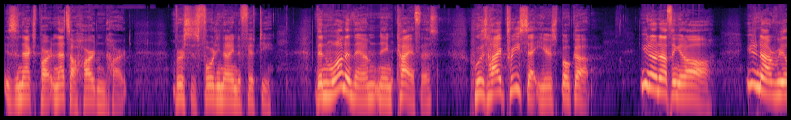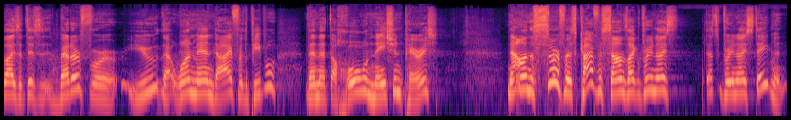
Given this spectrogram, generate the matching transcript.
is the next part, and that's a hardened heart. Verses 49 to 50. Then one of them, named Caiaphas, who was high priest that year, spoke up. You know nothing at all. You do not realize that this is better for you that one man die for the people than that the whole nation perish? Now, on the surface, Caiaphas sounds like a pretty nice, that's a pretty nice statement.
